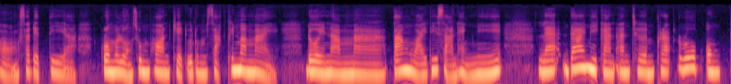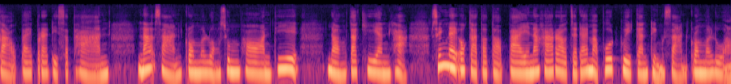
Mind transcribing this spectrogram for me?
ของเสด็จเตี่ย กรมหลวงชุมพรเขตอุดมศักดิ์ขึ้นมาใหม่ โดยนำมาตั้งไว้ที่ศาลแห่งนี้ และได้มีการอัญเชิญพระรูปองค์เก่าไปประดิษฐาน ณศาลกรมหลวงชุมพรที่หนองตะเคียนค่ะ ซึ่งในโอกาสต่อๆไปนะคะ เราจะได้มาพูดคุยกันถึงศาลกรมหลวง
